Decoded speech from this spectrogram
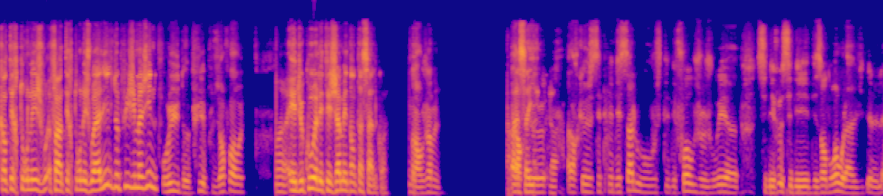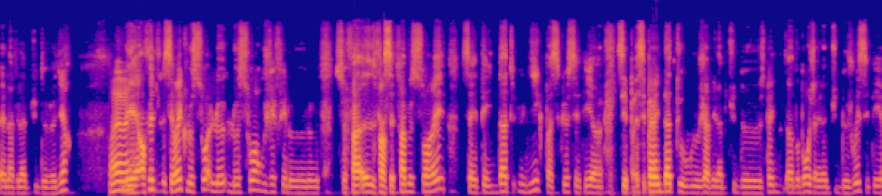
quand tu es retourné, enfin, t'es retourné jouer à Lille depuis, j'imagine? Oui, depuis plusieurs fois, oui. Et du coup, elle était jamais dans ta salle, quoi? Non, jamais. Ah, Alors ça y que, est. là. alors que c'était des salles où c'était des fois où je jouais, euh, c'est des, des, des endroits où elle avait l'habitude de venir. Ouais, ouais. Mais en fait, c'est vrai que le soir, le, le soir où j'ai fait le, le- ce fa- enfin, cette fameuse soirée, ça a été une date unique parce que c'était, euh, c'est pas, pas une date où j'avais l'habitude de, c'est pas une- un endroit où j'avais l'habitude de jouer, c'était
